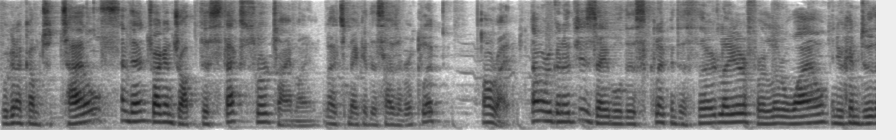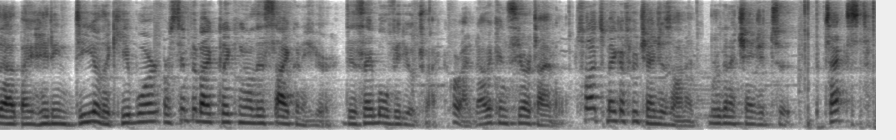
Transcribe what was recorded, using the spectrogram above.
we're gonna come to titles and then drag and drop this text to our timeline. Let's make it the size of our clip. Alright, now we're gonna disable this clip in the third layer for a little while, and you can do that by hitting D on the keyboard or simply by clicking on this icon here, Disable Video Track. Alright, now we can see our title. So let's make a few changes on it. We're gonna change it to text.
